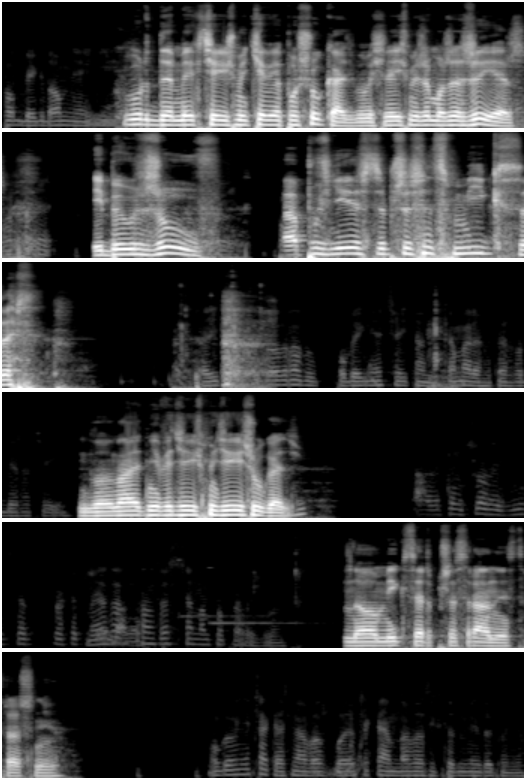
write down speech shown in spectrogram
podbiegł do mnie i... Kurde, my chcieliśmy ciebie poszukać, bo myśleliśmy, że może żyjesz. No właśnie, I był żółw. A później jeszcze przyszedł mikser. Ej, to od razu pobiegniecie i ten, kamerę chociaż zabierzecie i... No nawet nie wiedzieliśmy gdzie jej szukać. Ale ten człowiek, mikser to trochę No ja zaraz przejebany. tam ze ścianą po prawej byłem. No, mikser przesrany strasznie. Mogłem nie czekać na was, bo ja czekałem na was i wtedy mnie dogonił.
